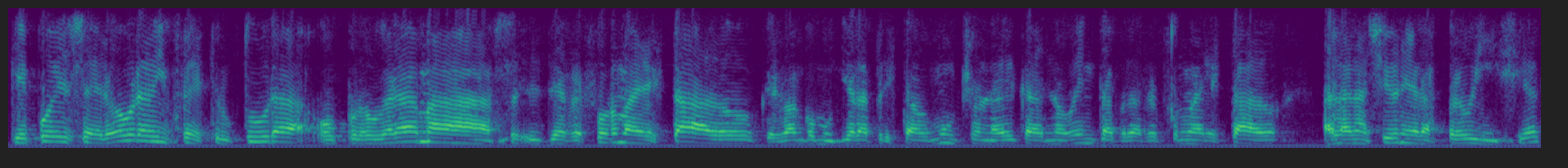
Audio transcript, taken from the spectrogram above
que pueden ser obra de infraestructura o programas de reforma del Estado, que el Banco Mundial ha prestado mucho en la década del 90 para reforma del Estado, a la nación y a las provincias,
